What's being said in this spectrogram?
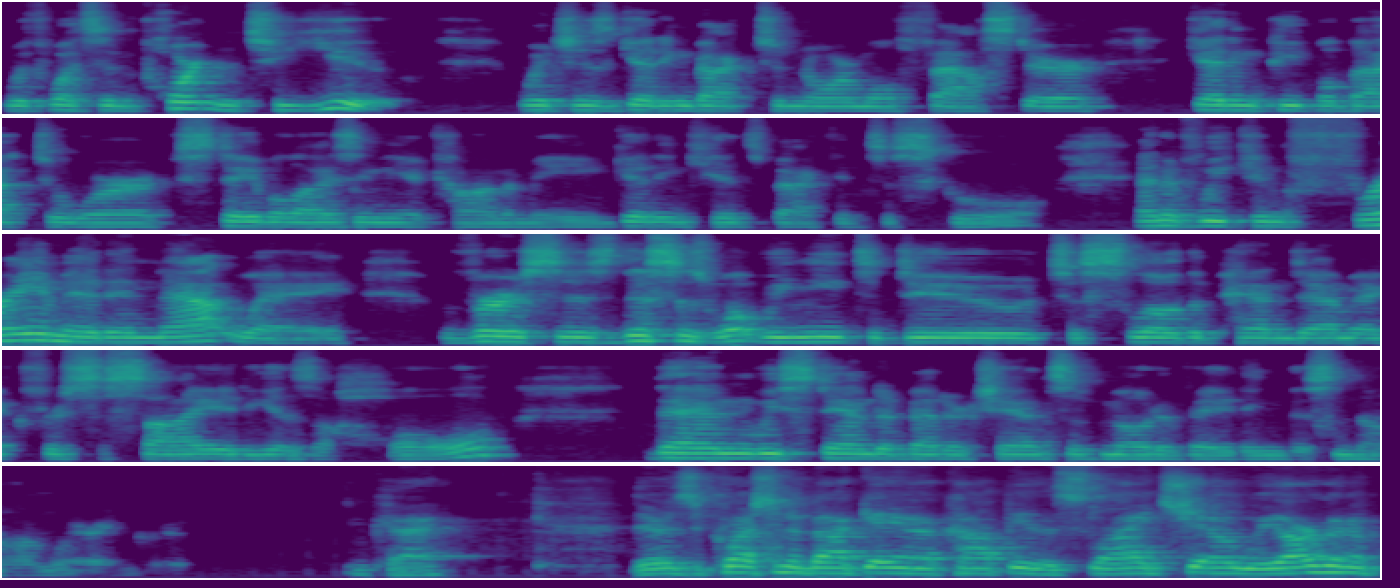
with what's important to you which is getting back to normal faster getting people back to work, stabilizing the economy, getting kids back into school. And if we can frame it in that way versus this is what we need to do to slow the pandemic for society as a whole, then we stand a better chance of motivating this non wearing group. Okay. There's a question about getting a copy of the slideshow. We are going to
